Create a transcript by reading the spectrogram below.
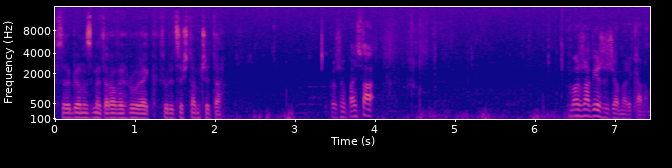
zrobiony z metalowych rurek, który coś tam czyta. Proszę Państwa, można wierzyć Amerykanom.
